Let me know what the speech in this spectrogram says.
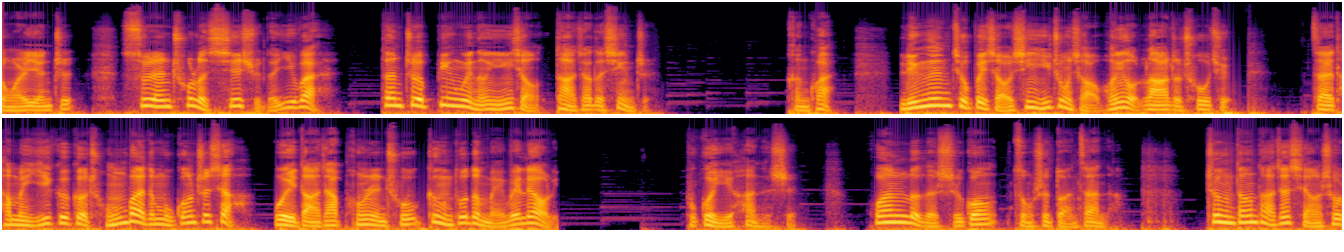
总而言之，虽然出了些许的意外，但这并未能影响大家的兴致。很快，林恩就被小新一众小朋友拉着出去，在他们一个个崇拜的目光之下，为大家烹饪出更多的美味料理。不过遗憾的是，欢乐的时光总是短暂的。正当大家享受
